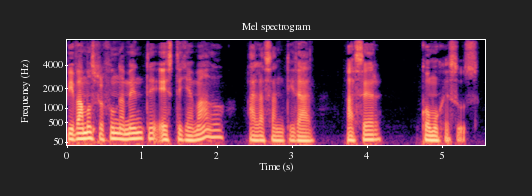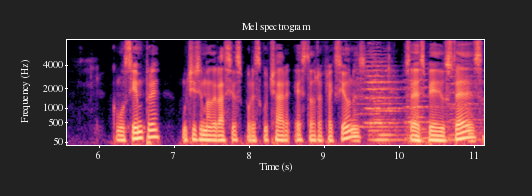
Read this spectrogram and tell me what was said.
vivamos profundamente este llamado a la santidad, a ser como Jesús. Como siempre, Muchísimas gracias por escuchar estas reflexiones. Se despide de ustedes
